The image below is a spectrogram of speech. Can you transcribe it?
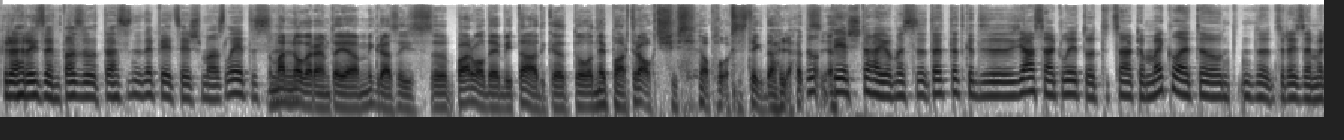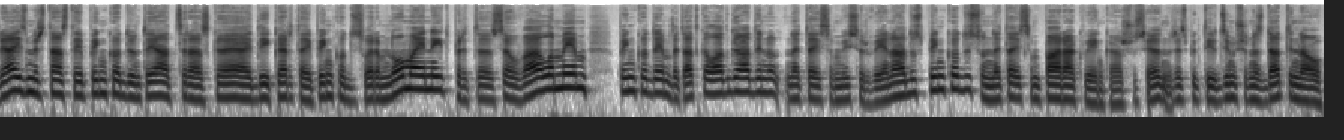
kurā reizēm pazūd tās nepieciešamās lietas. Nu, man novērojumi tajā migrācijas uh, pārvaldē bija tādi, ka to nepārtraukti šīs aploksnes tiek daļātas. Nu, tieši tā, jo mēs tad, tad, kad uh, jāsāk lietot, tad sākam meklēt, un reizēm arī aizmirstās tie pinkodi, un te jāatcerās jāatcerās, ka EID kartei pinkodus varam nomainīt pret uh, sev vēlamiem pinkodiem, bet atkal atgādinu, netaisam visur vienādus pinkodus un netaisam pārāk vienkāršus. Ja? Respektīvi, dzimšanas dati nav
